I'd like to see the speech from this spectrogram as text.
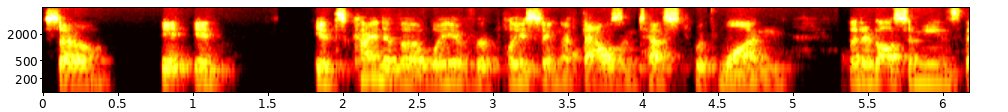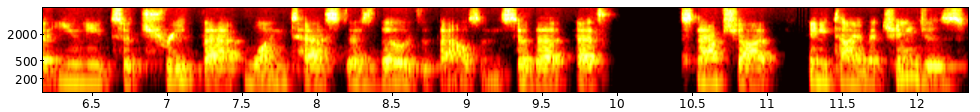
So it, it it's kind of a way of replacing a thousand tests with one but it also means that you need to treat that one test as though it's a thousand so that that snapshot anytime it changes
